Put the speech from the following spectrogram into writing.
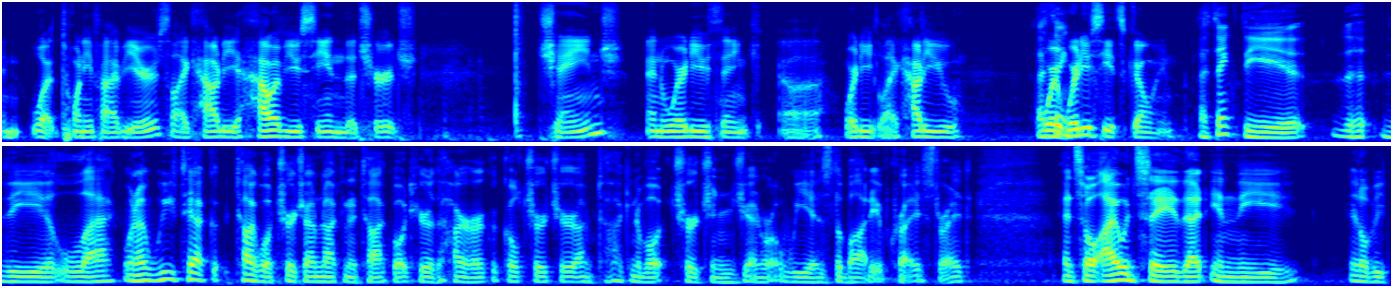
I mean, what, 25 years? Like, how do you, how have you seen the church change? And where do you think, uh, where do you, like, how do you, where, think- where do you see it's going? I think the the the lack when I, we talk, talk about church, I'm not going to talk about here the hierarchical church here. I'm talking about church in general. We as the body of Christ, right? And so I would say that in the it'll be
